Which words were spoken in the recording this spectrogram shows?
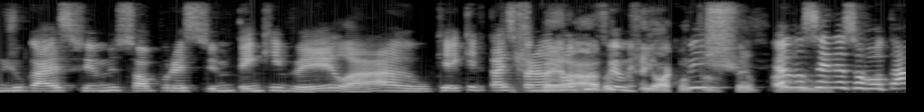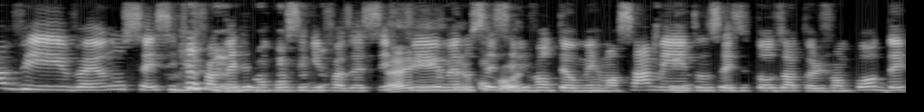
julgar esse filme só por esse filme, tem que ver lá o que que ele tá esperando no outro filme. sei lá quanto Bicho, tempo. Eu não sei nem se eu vou estar viva, eu não sei se de fato eles vão conseguir fazer esse É filme, isso, eu não eu sei se concordo. eles vão ter o mesmo orçamento, eu não sei se todos os atores vão poder.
